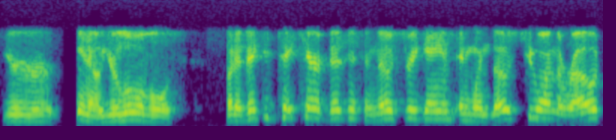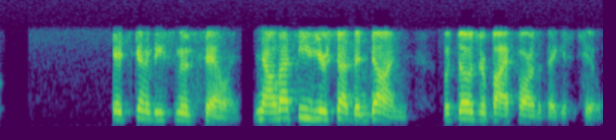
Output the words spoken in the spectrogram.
your you know your Louisville's. But if they can take care of business in those three games and win those two on the road, it's going to be smooth sailing. Now that's easier said than done, but those are by far the biggest two.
